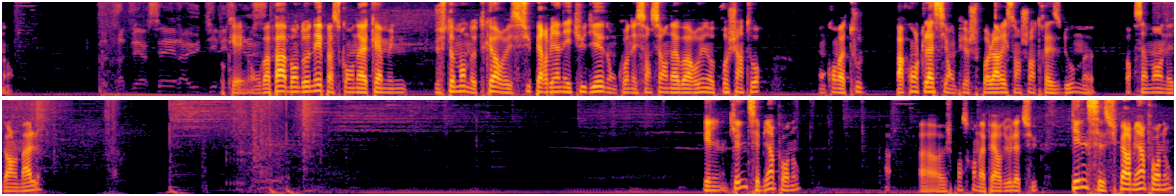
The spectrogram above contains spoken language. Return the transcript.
Non. Ok, on va pas abandonner parce qu'on a quand même une... Justement, notre curve est super bien étudiée, donc on est censé en avoir une au prochain tour. Donc on va tout... Par contre, là, si on pioche Polaris Enchantress Doom, forcément, on est dans le mal. Kiln, c'est bien pour nous. Ah, ah, je pense qu'on a perdu là-dessus. Kiln, c'est super bien pour nous.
